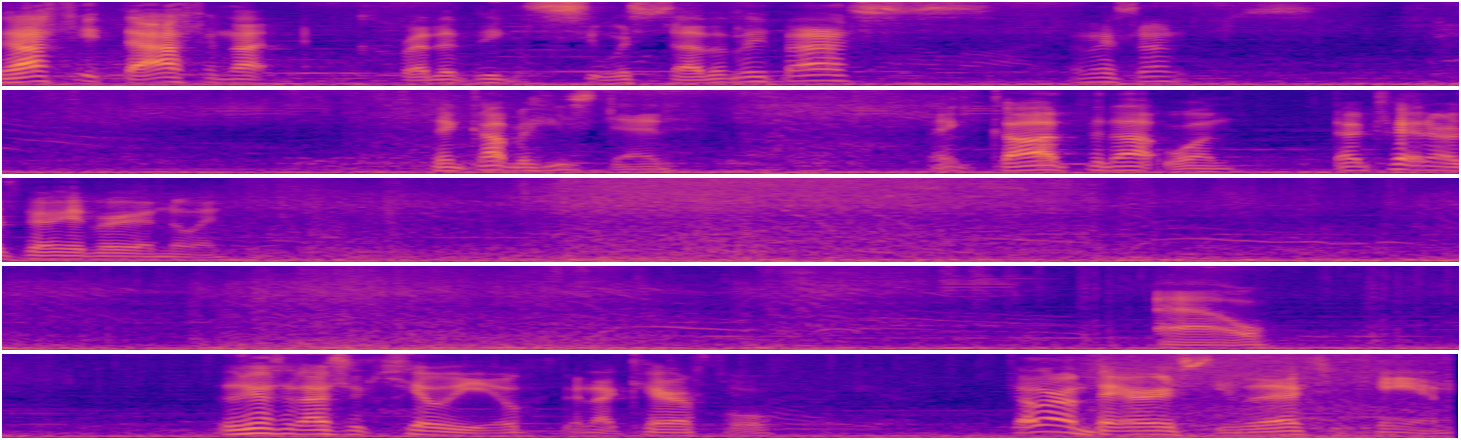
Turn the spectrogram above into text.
It has to be fast but not incredibly suicidally fast. That makes sense? Thank God but he's dead. Thank God for that one. That trainer is very, very annoying. Ow. This doesn't actually kill you. They're not careful. They'll embarrass you, but they actually can.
